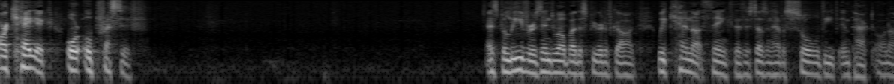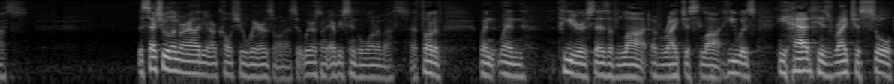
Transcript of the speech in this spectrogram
archaic or oppressive. As believers indwelt by the Spirit of God, we cannot think that this doesn't have a soul deep impact on us. The sexual immorality in our culture wears on us. It wears on every single one of us. I thought of when, when Peter says of Lot, of righteous Lot, he, was, he had his righteous soul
